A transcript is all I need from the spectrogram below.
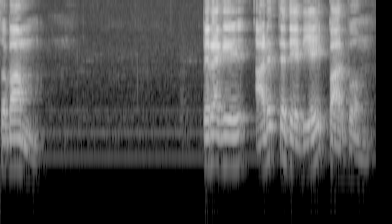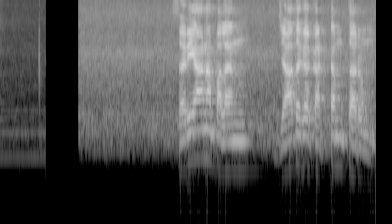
சுபம். பிறகு அடுத்த தேதியை பார்ப்போம். சரியான பலன் ஜாதக கட்டம் தரும்.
